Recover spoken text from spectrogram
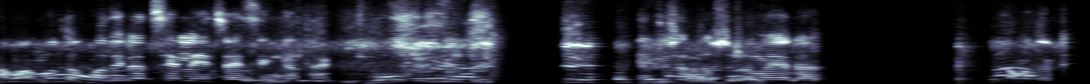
আমার মতো প্রতিটা ছেলে চাই সিঙ্গেল থাকবে কিন্তু দুষ্টু মেয়েরা আমাদেরকে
